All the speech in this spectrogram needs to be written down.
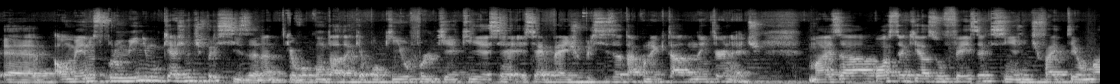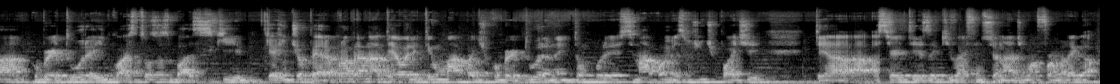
é, ao menos para o mínimo que a gente precisa, né? Que eu vou contar daqui a pouquinho o porquê que esse, esse iPad precisa estar conectado na internet. Mas a aposta que a Azul fez é que sim, a gente vai ter uma cobertura em quase todas as bases que, que a gente opera. A própria Anatel ele tem um mapa de cobertura, né? Então por esse mapa mesmo a gente pode ter a, a certeza que vai funcionar de uma forma legal.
